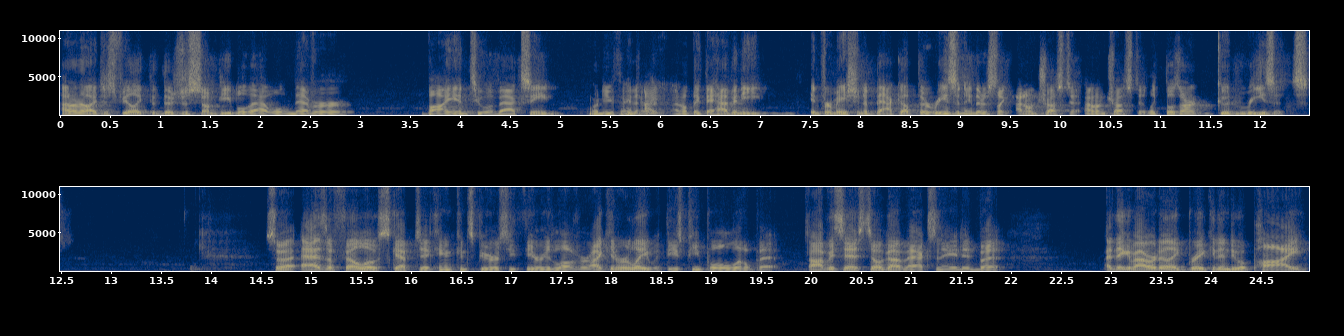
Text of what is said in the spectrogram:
I don't know. I just feel like that there's just some people that will never buy into a vaccine. what do you think? I, I don't think they have any information to back up their reasoning. They're just like, I don't trust it. I don't trust it. Like those aren't good reasons. So, as a fellow skeptic and conspiracy theory lover, I can relate with these people a little bit. Obviously, I still got vaccinated, but I think if I were to like break it into a pie,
